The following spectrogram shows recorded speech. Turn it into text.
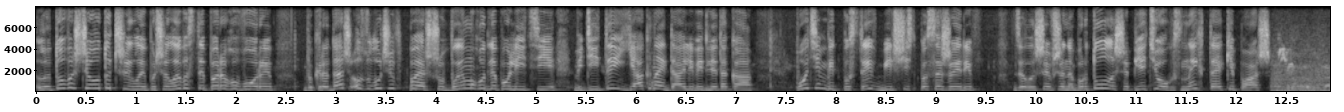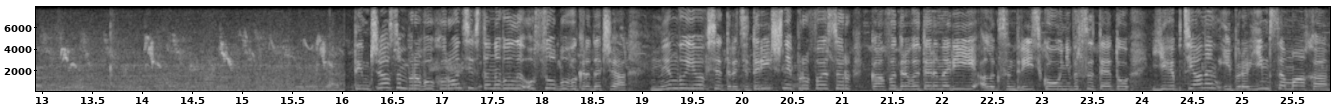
Литовище оточили і почали вести переговори. Викрадач озвучив першу вимогу для поліції – відійти якнайдалі від літака. Потім відпустив більшість пасажирів, залишивши на борту лише п'ятьох з них та екіпаж. Тим часом правоохоронці встановили особу викрадача. Ним виявився 30-річний професор кафедри ветеринарії Олександрійського університету єгиптянин Ібрагім Самаха.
